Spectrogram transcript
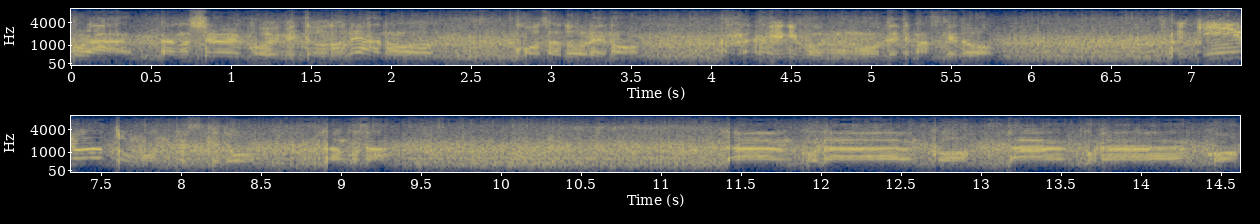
ほらあの白い恋人のねあのコンサドーレのユニフォームも出てますけど銀色だと思うんですけどランコさんランコランコランコランコ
